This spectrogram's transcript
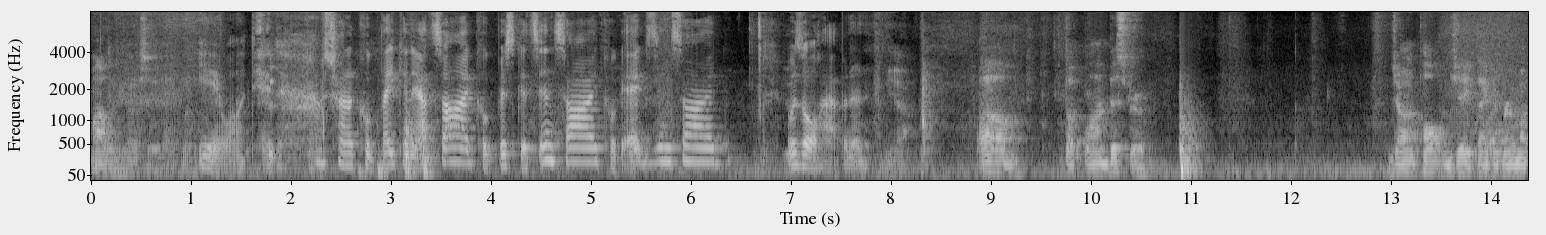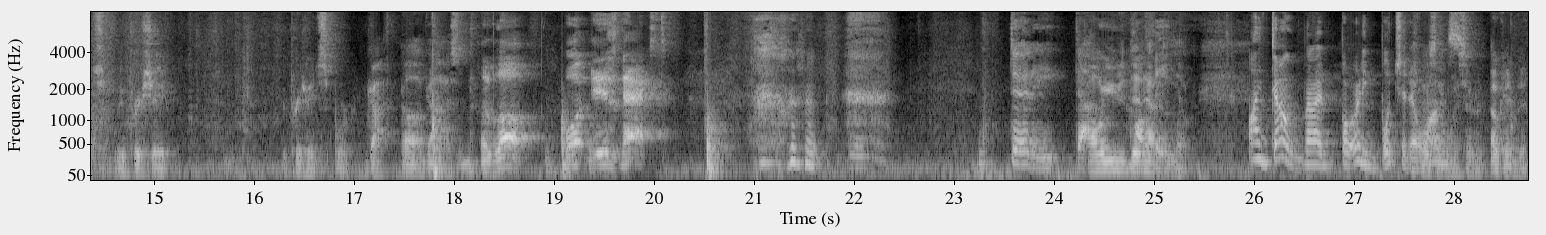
I don't even gotta say that, but Yeah, well, I did. I was trying to cook bacon outside, cook biscuits inside, cook eggs inside. It was all happening. yeah. Um, Duck Blind Bistro. John, Paul, and Jay, thank you very much. We appreciate it. We appreciate the support. Got, uh, guys, love. What is next? Dirty duck. Oh, you did have to coffee. look. I don't, but I already butchered it Wait a second, once. wait a second. Okay, good.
